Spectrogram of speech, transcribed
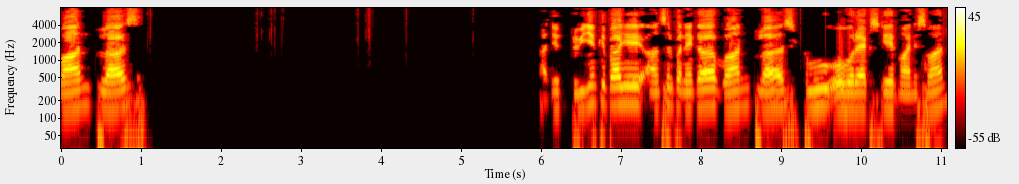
वन प्लस डिवीज़न के बाद ये आंसर बनेगा one plus two over x square minus one.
